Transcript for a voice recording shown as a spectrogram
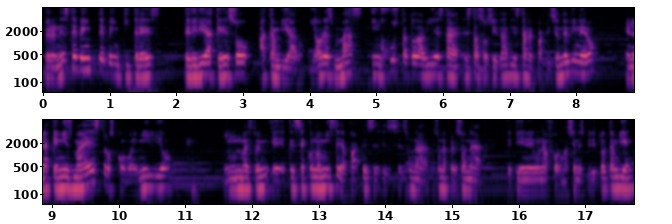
Pero en este 2023 te diría que eso ha cambiado y ahora es más injusta todavía esta sociedad y esta repartición del dinero en la que mis maestros como Emilio, un maestro eh, que es economista y aparte es, es, una, es una persona que tiene una formación espiritual también,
